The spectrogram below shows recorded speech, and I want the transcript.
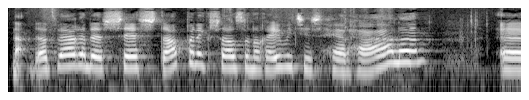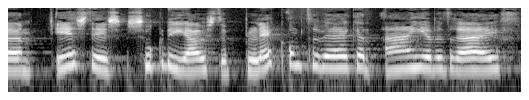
Nou, dat waren de zes stappen. Ik zal ze nog eventjes herhalen. Uh, eerst is zoek de juiste plek om te werken aan je bedrijf.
